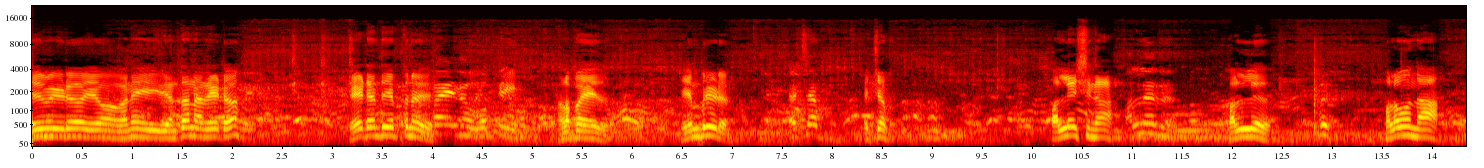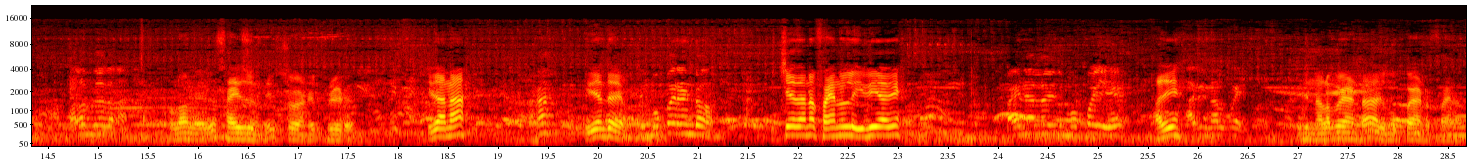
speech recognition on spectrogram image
ఏం వీడియో ఏమో కానీ ఇది ఎంత అన్న రేటు? రేట్ ఎంత చెప్తున్నది నలభై ఐదు ఏం బ్రీడ్? హెచ్ఎఫ్. పళ్ళు వేసిందా? పళ్ళు లేదు. పొలం ఉందా? పొలం లేదు సైజు ఉంది. చూడండి బ్రీడ్. ఇదన్నా? ఇది ఎంత? ముప్పై రెండు. ఇచ్చేదన్నా ఫైనల్ ఇది అది? అది? ఇది నలభై అంట అది ముప్పై అంట ఫైనల్.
